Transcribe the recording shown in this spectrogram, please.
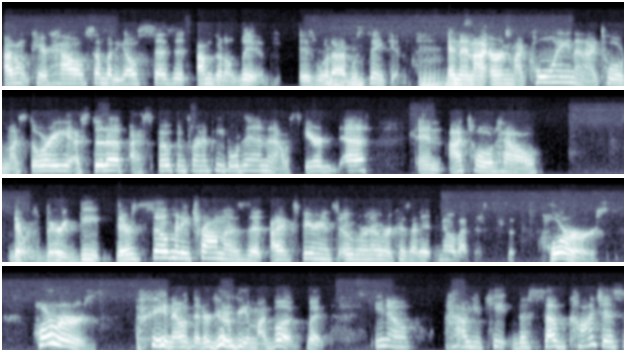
I don't care how somebody else says it. I'm going to live, is what mm-hmm. I was mm-hmm. thinking. Mm-hmm. And then I earned my coin and I told my story. I stood up, I spoke in front of people then, and I was scared to death. And I told how there was very deep. There's so many traumas that I experienced over and over because I didn't know about this horrors, horrors, you know, that are going to be in my book. But you know how you keep the subconscious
